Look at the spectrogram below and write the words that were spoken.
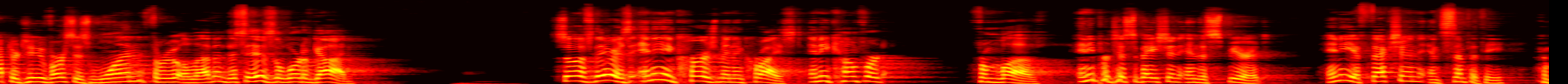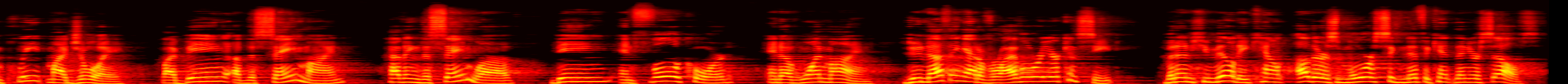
chapter 2, verses 1 through 11. This is the Word of God. So if there is any encouragement in Christ, any comfort from love, any participation in the Spirit, any affection and sympathy, complete my joy by being of the same mind, having the same love, being in full accord and of one mind. Do nothing out of rivalry or conceit, but in humility count others more significant than yourselves.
